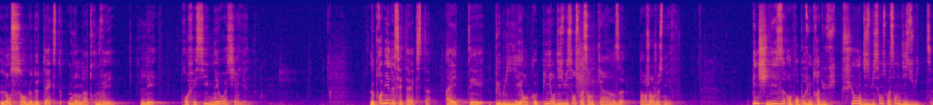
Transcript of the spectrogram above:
l'ensemble de textes où l'on a trouvé les prophéties néo-assyriennes. Le premier de ces textes a été publié en copie en 1875 par George Smith. Pinches en propose une traduction en 1878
